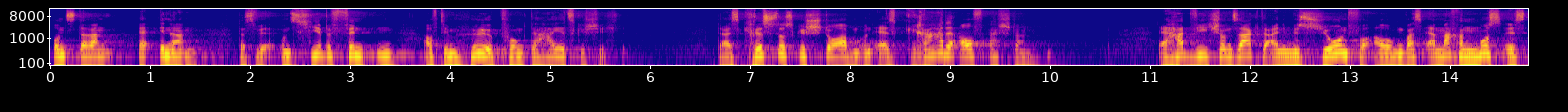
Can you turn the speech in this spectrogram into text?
uns daran erinnern, dass wir uns hier befinden auf dem Höhepunkt der Heilsgeschichte. Da ist Christus gestorben und er ist gerade auferstanden. Er hat, wie ich schon sagte, eine Mission vor Augen. Was er machen muss, ist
